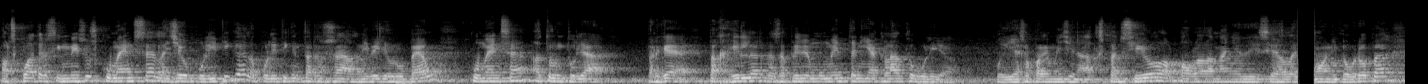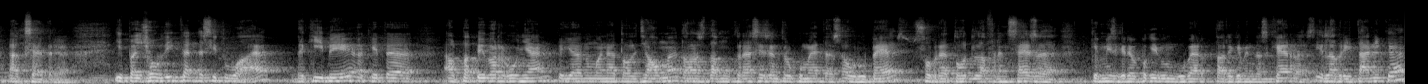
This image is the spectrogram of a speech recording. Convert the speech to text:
als 4 o 5 mesos comença la geopolítica, la política internacional a nivell europeu, comença a trontollar. Per què? Perquè Hitler des del primer moment tenia clar el que volia Vull dir, ja s'ho pot imaginar, l'expansió, el poble alemany de ser hegemònica a Europa, etc. I per això ho dic que de situar, eh? D'aquí ve aquest, eh, el paper vergonyant que ja ha anomenat el Jaume de les democràcies entre cometes europees, sobretot la francesa, que és més greu perquè hi havia un govern teòricament d'esquerres, i la britànica,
